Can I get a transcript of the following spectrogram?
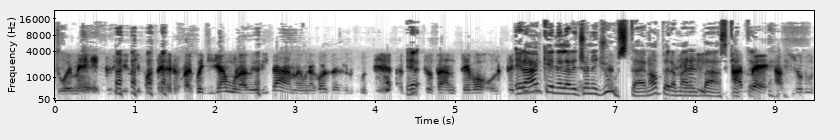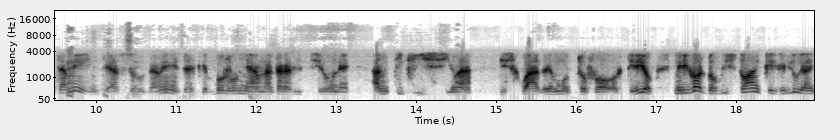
due metri, di poter fare, que- diciamo la verità, ma è una cosa che lui ha Era- detto tante volte. Era anche nella regione giusta, eh, no? Per amare sì, il basket. ah, beh, assolutamente, assolutamente, perché Bologna ha una tradizione antichissima di squadre molto forti. Io mi ricordo, ho visto anche che lui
